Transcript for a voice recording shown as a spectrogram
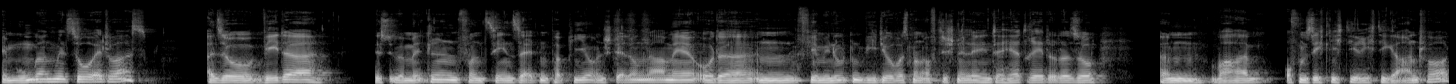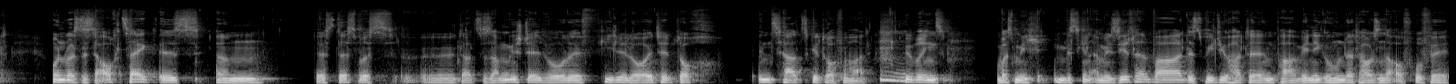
im Umgang mit so etwas. Also weder das Übermitteln von zehn Seiten Papier und Stellungnahme oder ein Vier-Minuten-Video, was man auf die Schnelle hinterherdreht oder so, ähm, war offensichtlich die richtige Antwort. Und was es auch zeigt, ist, ähm, dass das, was äh, da zusammengestellt wurde, viele Leute doch ins Herz getroffen hat. Mhm. Übrigens, was mich ein bisschen amüsiert hat, war, das Video hatte ein paar wenige hunderttausende Aufrufe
